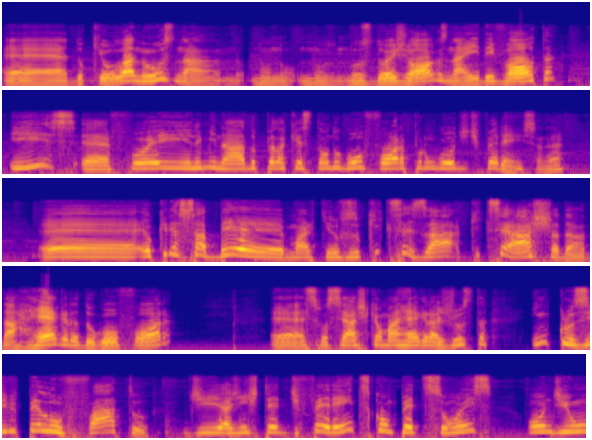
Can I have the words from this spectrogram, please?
é, do que o Lanús na, no, no, nos dois jogos, na ida e volta, e é, foi eliminado pela questão do gol fora por um gol de diferença, né? É, eu queria saber, Marquinhos, o que, que, vocês, o que, que você acha da, da regra do gol fora? É, se você acha que é uma regra justa, inclusive pelo fato de a gente ter diferentes competições onde um,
